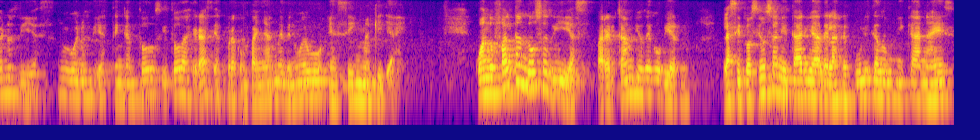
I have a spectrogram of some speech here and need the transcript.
Buenos días, muy buenos días. Tengan todos y todas gracias por acompañarme de nuevo en Sin Maquillaje. Cuando faltan 12 días para el cambio de gobierno, la situación sanitaria de la República Dominicana es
